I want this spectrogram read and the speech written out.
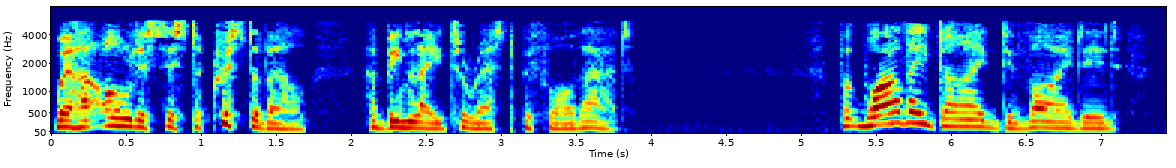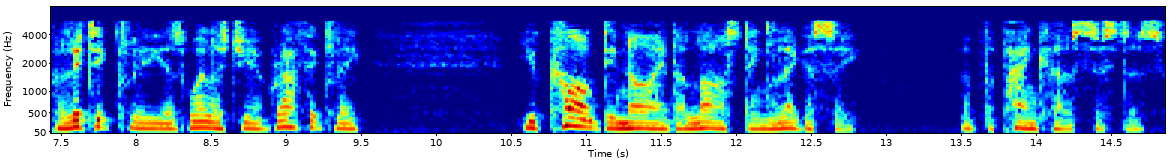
where her oldest sister Christabel had been laid to rest before that. But while they died divided, politically as well as geographically, you can't deny the lasting legacy of the Pankhurst sisters.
